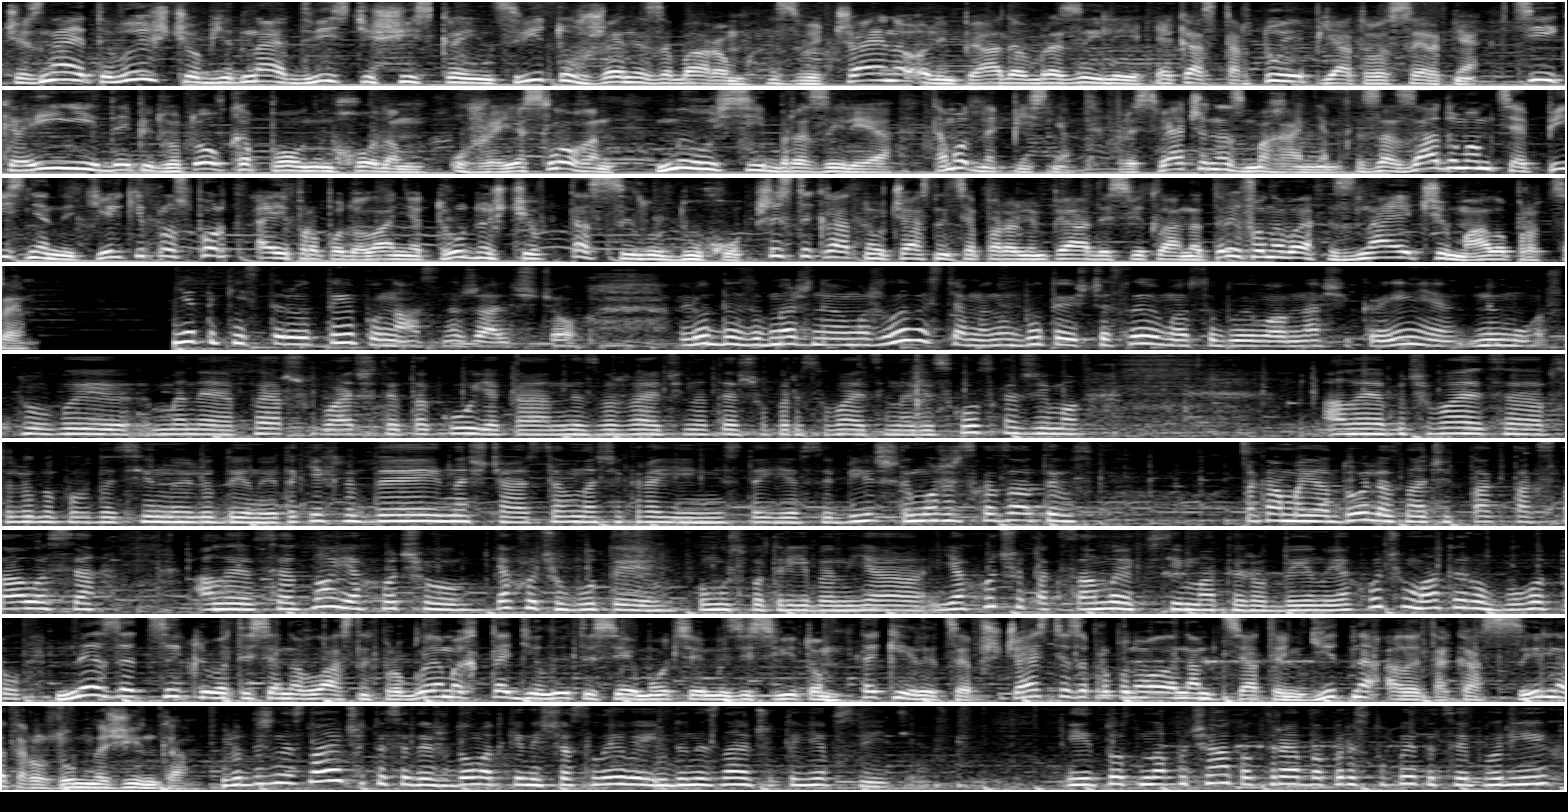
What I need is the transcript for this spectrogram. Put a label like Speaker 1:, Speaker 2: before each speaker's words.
Speaker 1: Чи знаєте ви, що об'єднає 206 країн світу вже незабаром? Звичайно, Олімпіада в Бразилії, яка стартує 5 серпня. В цій країні йде підготовка повним ходом. Уже є слоган Ми усі Бразилія та модна пісня, присвячена змаганням. За задумом, ця пісня не тільки про спорт, а й про подолання труднощів та силу духу. Шестикратна учасниця Паралімпіади Світлана Трифонова знає чимало про це.
Speaker 2: Є такий стереотип у нас, на жаль, що люди з обмеженими можливостями ну бути щасливими, особливо в нашій країні, не можуть.
Speaker 3: Ви мене першу бачите таку, яка, незважаючи на те, що пересувається на візку, скажімо, але почувається абсолютно повноцінною людиною. І таких людей, на щастя, в нашій країні стає все більше. Ти можеш сказати, така моя доля, значить, так, так сталося. Але все одно я хочу, я хочу бути комусь потрібен. Я, я хочу так само, як всі мати родину. Я хочу мати роботу.
Speaker 1: Не зациклюватися на власних проблемах та ділитися емоціями зі світом. Такий рецепт щастя запропонувала нам ця тендітна, але така сильна та розумна жінка.
Speaker 3: Люди ж не знають, що ти сидиш вдома такий нещасливий. Люди не знають, що ти є в світі. І то на початок треба переступити цей поріг,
